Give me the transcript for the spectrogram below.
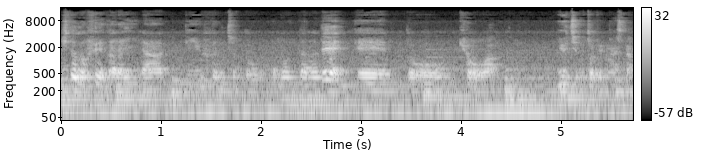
人が増えたらいいなっていうふうにちょっと思ったのでえー、っと今日は YouTube 撮ってみました。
